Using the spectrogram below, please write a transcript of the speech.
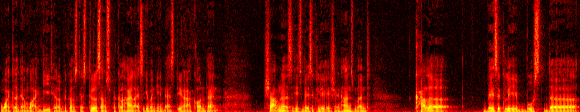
whiter than white detail because there's still some specular highlights even in SDR content. Sharpness is basically edge enhancement. Color basically boosts the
